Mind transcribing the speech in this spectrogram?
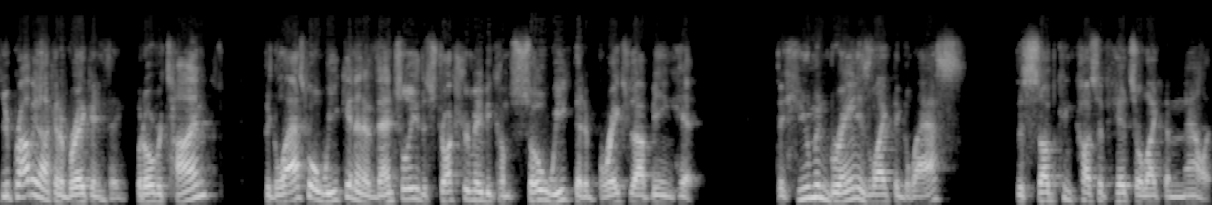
you're probably not going to break anything. But over time, the glass will weaken and eventually the structure may become so weak that it breaks without being hit. The human brain is like the glass, the subconcussive hits are like the mallet.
